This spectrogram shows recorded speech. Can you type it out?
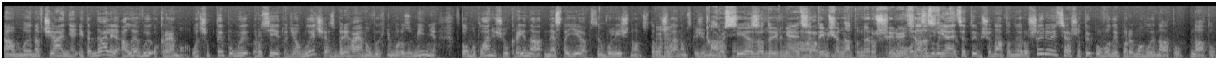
Там е, навчання і так далі, але ви окремо. От щоб типу, ми Росії тоді обличчя зберігаємо в їхньому розумінні в тому плані, що Україна не стає символічно членом, скажімо, А НАТО. Росія задовільняється А, тим, що НАТО не Ну, розширюється вона на схід. тим, що НАТО не розширюється, що типу вони перемогли НАТО. НАТО.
